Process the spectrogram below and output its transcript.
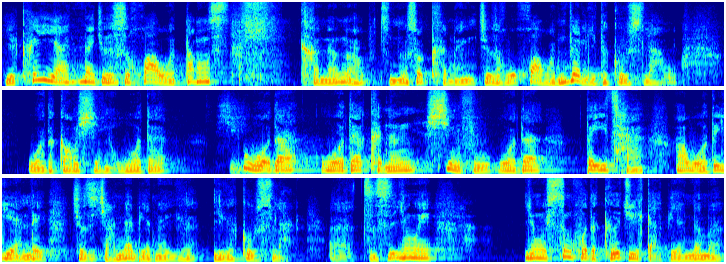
也可以啊，那就是画我当时可能啊，只能说可能就是画我那里的故事了。我的高兴，我的，我的我的可能幸福，我的悲惨啊，我的眼泪，就是讲那边的一个一个故事了。呃，只是因为因为生活的格局改变，那么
